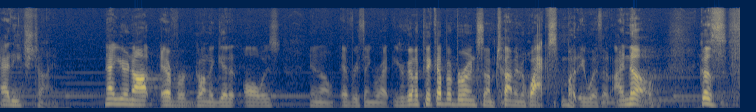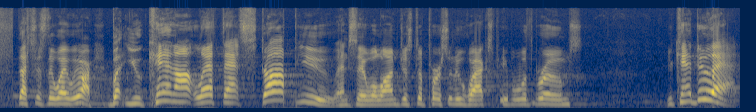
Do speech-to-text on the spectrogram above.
at each time. Now, you're not ever going to get it always, you know, everything right. You're going to pick up a broom sometime and whack somebody with it. I know, because that's just the way we are. But you cannot let that stop you and say, well, I'm just a person who whacks people with brooms. You can't do that.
